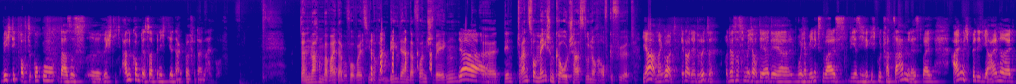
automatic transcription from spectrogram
wichtig darauf zu gucken, dass es äh, richtig ankommt. Deshalb bin ich dir dankbar für deinen Einwurf. Dann machen wir weiter, bevor wir jetzt hier noch in Bildern davon schwelgen. Ja. Äh, den Transformation Coach hast du noch aufgeführt. Ja, mein Gott, genau, der dritte. Und das ist für mich auch der, der, wo ich am wenigsten weiß, wie er sich wirklich gut verzahnen lässt, weil eigentlich bildet die Einheit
